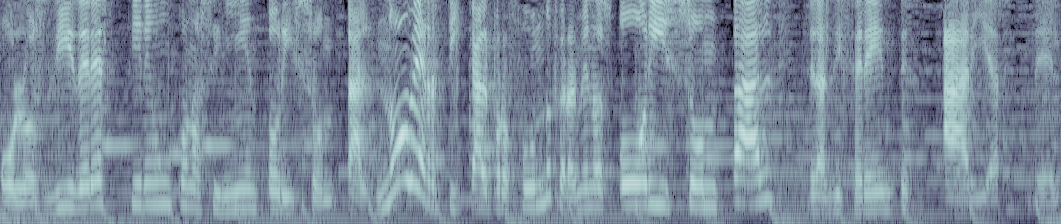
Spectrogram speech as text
o los líderes tienen un conocimiento horizontal, no vertical profundo, pero al menos horizontal de las diferentes áreas del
